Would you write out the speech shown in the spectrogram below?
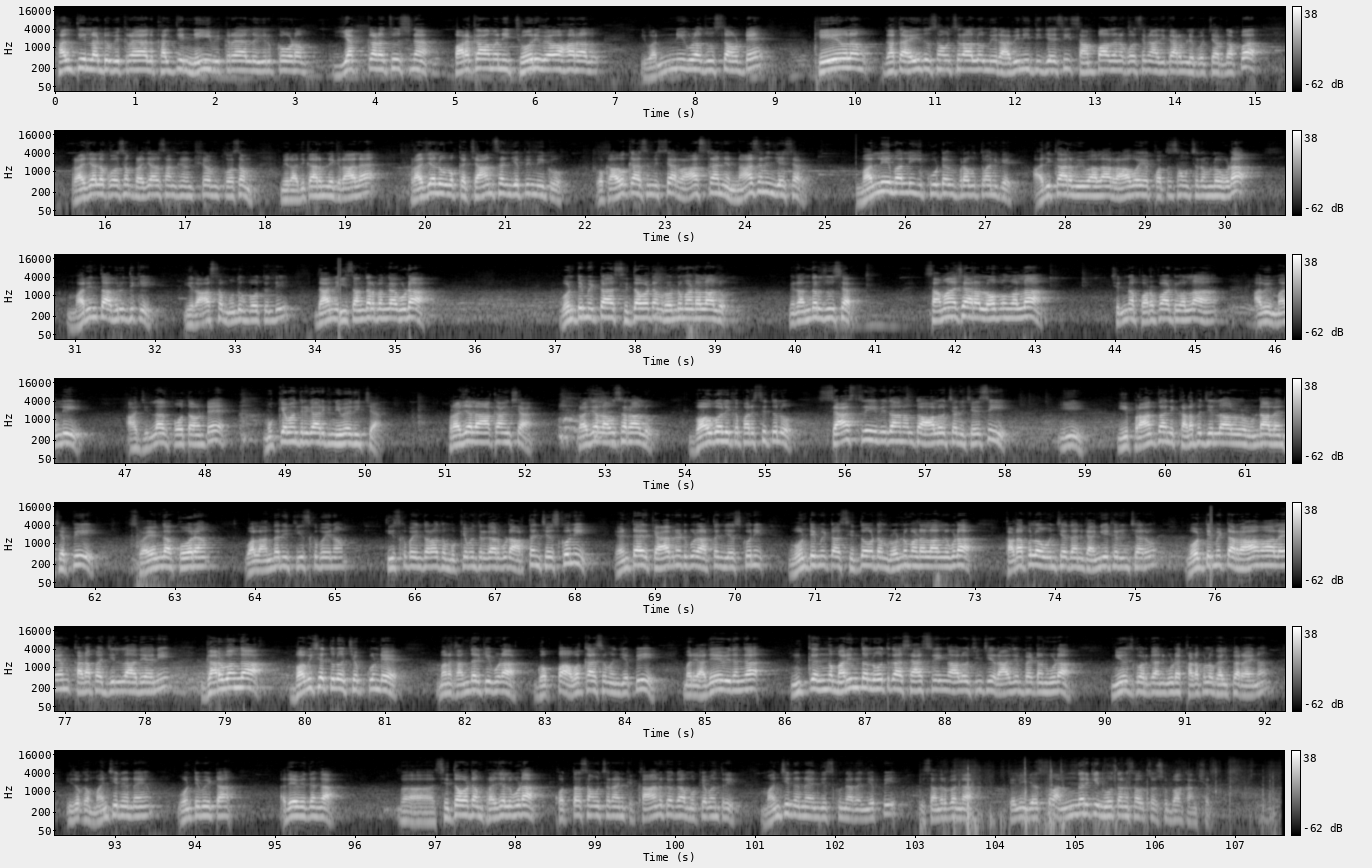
కల్తీ లడ్డు విక్రయాలు కల్తీ నెయ్యి విక్రయాలు ఇరుక్కోవడం ఎక్కడ చూసినా పరకామని చోరీ వ్యవహారాలు ఇవన్నీ కూడా చూస్తూ ఉంటే కేవలం గత ఐదు సంవత్సరాలు మీరు అవినీతి చేసి సంపాదన కోసమే అధికారంలోకి వచ్చారు తప్ప ప్రజల కోసం ప్రజా సంక్షేమం కోసం మీరు అధికారంలోకి రాలే. ప్రజలు ఒక ఛాన్స్ అని చెప్పి మీకు ఒక అవకాశం ఇస్తే రాష్ట్రాన్ని నాశనం చేశారు. మళ్ళీ మళ్ళీ ఈ కూటమి ప్రభుత్వానికి అధికారం ఇవ్వాలా? రాబోయే కొత్త సంవత్సరంలో కూడా మరింత అభివృద్ధికి ఈ రాష్ట్రం ముందుకు పోతుంది. దాన్ని ఈ సందర్భంగా కూడా ఒంటిమిట్ట సిద్ధవటం రెండు మండలాలు మీరందరూ చూశారు. సమాచార లోపం వల్ల చిన్న పొరపాటు వల్ల అవి మళ్ళీ ఆ జిల్లాకు పోతూ ఉంటే ముఖ్యమంత్రి గారికి నివేదించా. ప్రజల ఆకాంక్ష ప్రజల అవసరాలు భౌగోళిక పరిస్థితులు శాస్త్రీయ విధానంతో ఆలోచన చేసి ఈ ఈ ప్రాంతాన్ని కడప జిల్లాలో ఉండాలని చెప్పి స్వయంగా కోరాం. వాళ్ళందరినీ తీసుకుపోయినాం. తీసుకుపోయిన తర్వాత ముఖ్యమంత్రి గారు కూడా అర్థం చేసుకొని ఎంటైర్ క్యాబినెట్ కూడా అర్థం చేసుకొని ఒంటిమిట్ట సిద్ధవటం రెండు మండలాలను కూడా కడపలో ఉంచేదానికి అంగీకరించారు. ఒంటిమిట్ట రామాలయం కడప జిల్లాదే అని గర్వంగా భవిష్యత్తులో చెప్పుకుండే మనకందరికీ కూడా గొప్ప అవకాశం అని చెప్పి మరి అదేవిధంగా ఇంకా ఇంకా మరింత లోతుగా శాస్త్రీయంగా ఆలోచించి రాజంపేటను కూడా నియోజకవర్గాన్ని కూడా కడపలో కలిపారు ఆయన. ఇది ఒక మంచి నిర్ణయం. ఒంటిమిట్ట అదేవిధంగా సిద్ధవటం ప్రజలు కూడా కొత్త సంవత్సరానికి కానుకగా ముఖ్యమంత్రి మంచి నిర్ణయం తీసుకున్నారని చెప్పి ఈ సందర్భంగా తెలియజేస్తూ అందరికీ నూతన సంవత్సర శుభాకాంక్షలు.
